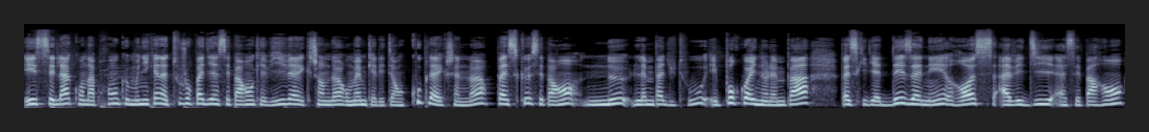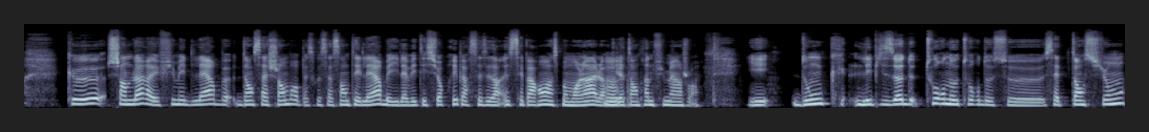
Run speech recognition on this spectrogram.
Et c'est là qu'on apprend que Monica n'a toujours pas dit à ses parents qu'elle vivait avec Chandler ou même qu'elle était en couple avec Chandler parce que ses parents ne l'aiment pas du tout. Et pourquoi ils ne l'aiment pas? Parce qu'il y a des années, Ross avait dit à ses parents que Chandler avait fumé de l'herbe dans sa chambre parce que ça sentait l'herbe et il avait été surpris par ses, ses parents à ce moment-là alors Mm. qu'il était en train de fumer un joint. Et donc l'épisode tourne autour de ce, cette tension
